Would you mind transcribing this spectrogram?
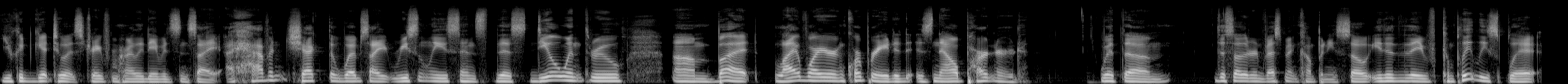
you could get to it straight from Harley Davidson site. I haven't checked the website recently since this deal went through, um, but Livewire Incorporated is now partnered with um, this other investment company. So either they've completely split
